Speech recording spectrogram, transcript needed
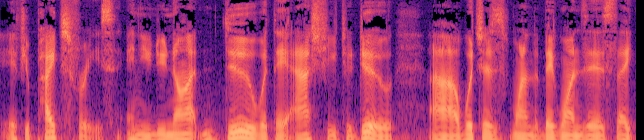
if your pipes freeze and you do not do what they ask you to do, uh, which is one of the big ones, is like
